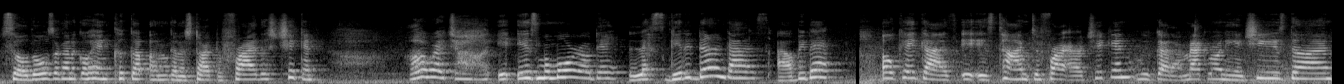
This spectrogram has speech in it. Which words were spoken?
So those are going to go ahead and cook up. I'm going to start to fry this chicken. All right, y'all. It is Memorial Day. Let's get it done, guys. I'll be back. Okay, guys. It is time to fry our chicken. We've got our macaroni and cheese done.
